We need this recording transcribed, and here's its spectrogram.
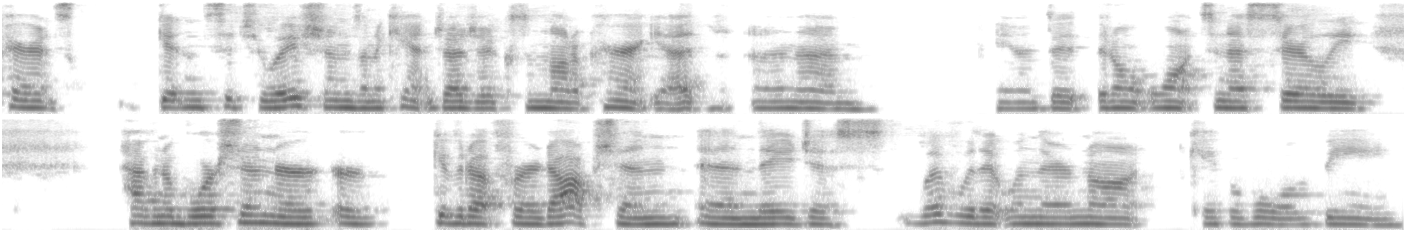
parents get in situations and i can't judge it because i'm not a parent yet and um and they, they don't want to necessarily have an abortion or, or give it up for adoption and they just live with it when they're not capable of being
